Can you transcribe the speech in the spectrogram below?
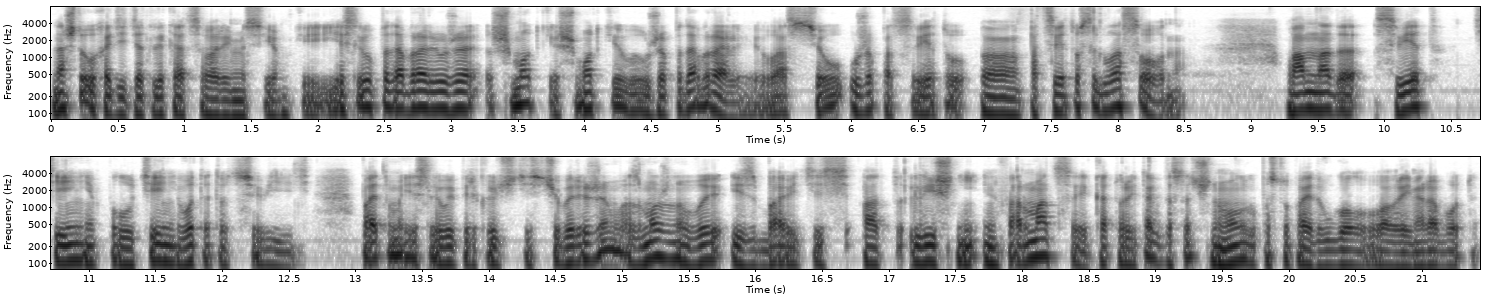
На что вы хотите отвлекаться во время съемки? Если вы подобрали уже шмотки, шмотки вы уже подобрали. У вас все уже по цвету, а, по цвету согласовано. Вам надо свет, тени, полутени, вот это вот все видеть. Поэтому, если вы переключитесь в ЧБ-режим, возможно, вы избавитесь от лишней информации, которая и так достаточно много поступает в голову во время работы.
